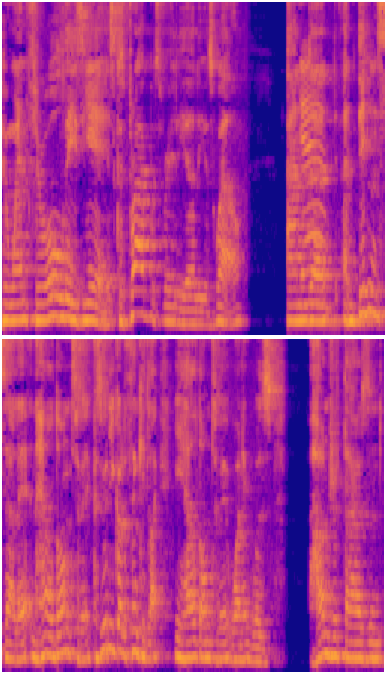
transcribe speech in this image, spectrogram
who went through all these years because Brad was really early as well. And, Yeah. uh, and didn't sell it and held on to it. Because when you got to think it like he held on to it when it was 100,000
